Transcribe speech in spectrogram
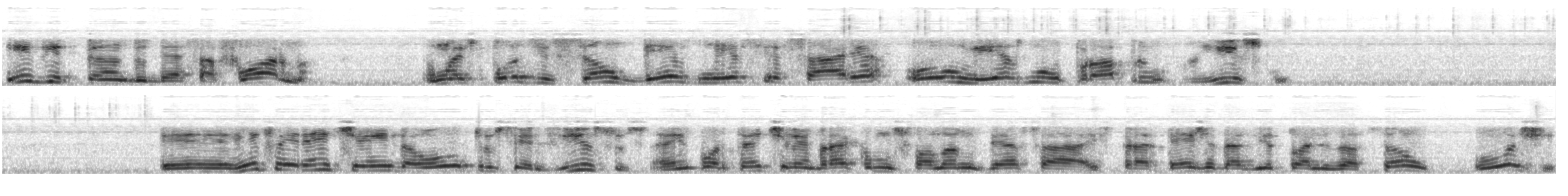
evitando dessa forma uma exposição desnecessária ou mesmo o próprio risco. É, referente ainda a outros serviços, é importante lembrar, como falamos dessa estratégia da virtualização, hoje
